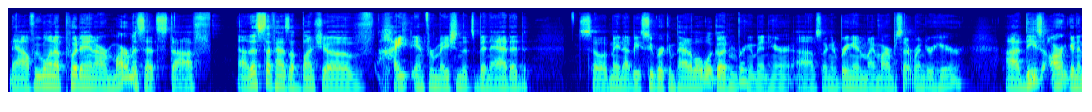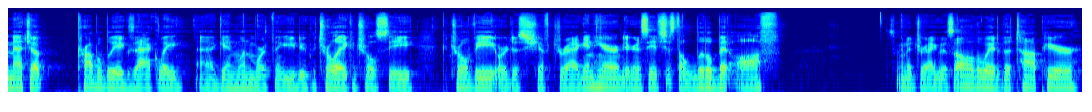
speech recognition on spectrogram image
Now, if we want to put in our marmoset stuff, now this stuff has a bunch of height information that's been added, so it may not be super compatible. We'll go ahead and bring them in here. Uh, so I'm going to bring in my marmoset render here. Uh, these aren't going to match up probably exactly. Uh, again, one more thing, you do Control A, Control C, Control V, or just Shift drag in here. You're going to see it's just a little bit off. So I'm going to drag this all the way to the top here.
